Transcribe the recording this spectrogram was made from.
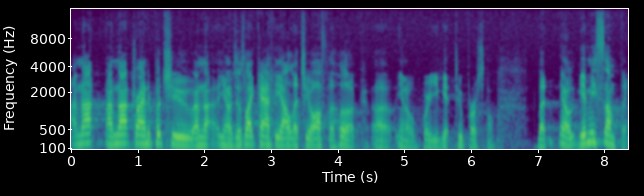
I'm not, I'm not trying to put you, I'm not, you know, just like Kathy, I'll let you off the hook, uh, you know, where you get too personal. But, you know, give me something.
